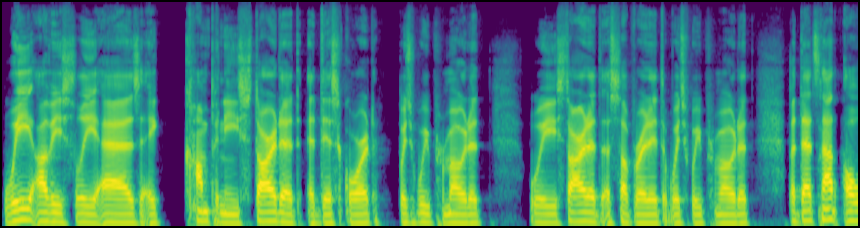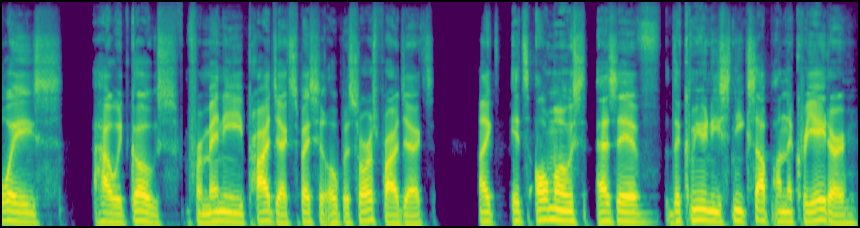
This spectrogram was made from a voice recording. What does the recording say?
We obviously as a company started a discord which we promoted. We started a subreddit which we promoted. But that's not always how it goes for many projects especially open source projects. Like it's almost as if the community sneaks up on the creator.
